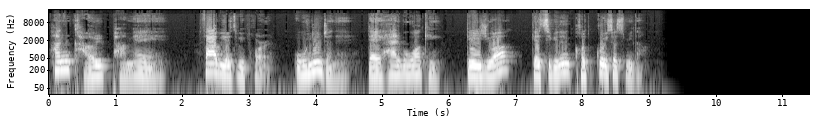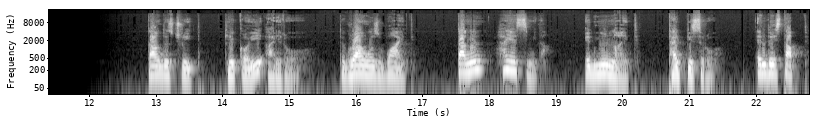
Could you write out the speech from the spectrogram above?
한 가을 밤에 five years before. 5년 전에 they had been walking. 데이지와 개츠비는 걷고 있었습니다. down the street. 길거리 아래로. The ground was white. 땅은 하였습니다. In moonlight. 달빛으로. And they stopped.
